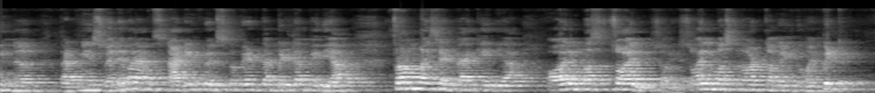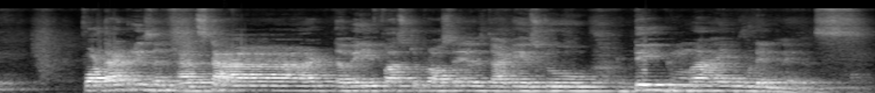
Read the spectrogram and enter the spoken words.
inner that means whenever I am starting to excavate the built up area from my setback area oil must soil sorry soil must not come into my pit. For that reason I'll start the very first process that is to dig my wooden nails.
